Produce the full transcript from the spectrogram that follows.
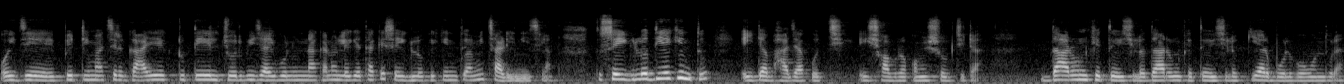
ওই যে পেটি মাছের গায়ে একটু তেল চর্বি যাই বলুন না কেন লেগে থাকে সেইগুলোকে কিন্তু আমি ছাড়িয়ে নিয়েছিলাম। তো সেইগুলো দিয়ে কিন্তু এইটা ভাজা করছি, এই সব রকমের সবজিটা। দারুণ খেতে হয়েছিল, দারুণ খেতে হয়েছিল। কি আর বলব বন্ধুরা?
